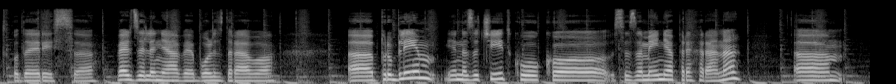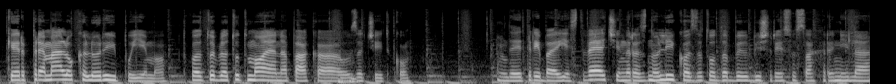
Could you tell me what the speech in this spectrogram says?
tako da je res uh, več zelenjave, bolj zdravo. Uh, problem je na začetku, ko se zamenja prehrana, um, ker premalo kalorij pojemo. Tako da to je bila tudi moja napaka v začetku. Da je treba jesti več in raznoliko, zato da bi biš res vsa hranila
